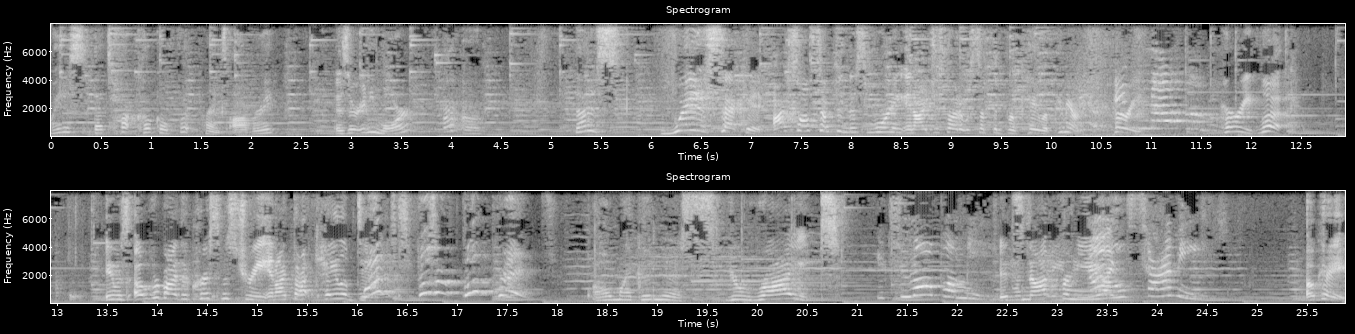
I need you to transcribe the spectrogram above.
Wait a. s- That's hot cocoa footprints, Aubrey. Is there any more? Uh-uh. That is. Wait a second. I saw something this morning, and I just thought it was something from Caleb. Come here. Hurry. Hurry. Look. It was over by the Christmas tree, and I thought Caleb did. What? it. Those are footprints. Oh my goodness. You're right. It's not from me. It's not from you. No, it's Sammy's. Okay,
